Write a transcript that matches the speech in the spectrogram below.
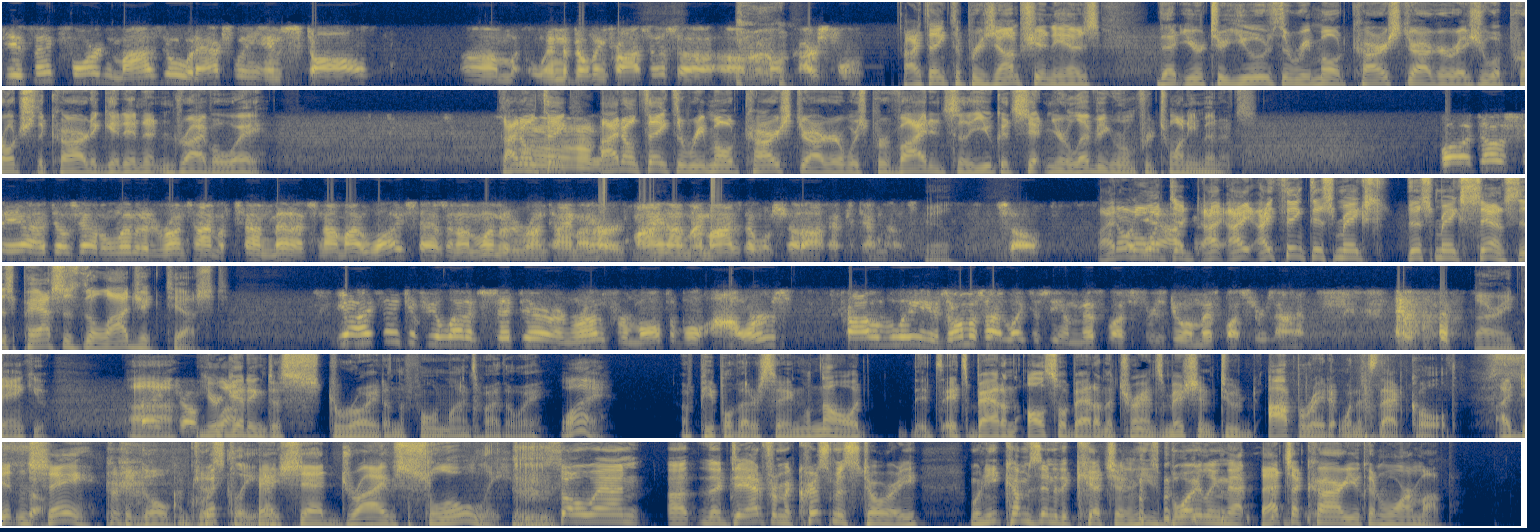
do you think Ford and Mazda would actually install um, in the building process a, a remote car starter? I think the presumption is that you're to use the remote car starter as you approach the car to get in it and drive away. I don't think hmm. I don't think the remote car starter was provided so that you could sit in your living room for 20 minutes. Well, it does. Yeah, it does have a limited runtime of ten minutes. Now, my wife's has an unlimited runtime on hers. Mine on my Mazda will shut off after ten minutes. Yeah. So, I don't know what yeah, to I, I, I think this makes this makes sense. This passes the logic test. yeah, I think if you let it sit there and run for multiple hours, probably it's almost. I'd like to see a MythBusters do a MythBusters on it. All right, thank you. Uh, Thanks, Joe. You're Well- getting destroyed on the phone lines, by the way, why? of people that are saying, "Well, no, it, it's it's bad on also bad on the transmission to operate it when it's that cold." I didn't say to go just- quickly. hey. I said drive slowly. So when uh, the dad from A Christmas Story, when he comes into the kitchen and he's boiling that, That's a car you can warm up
